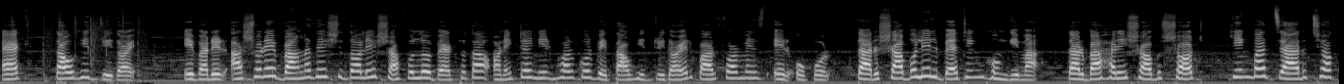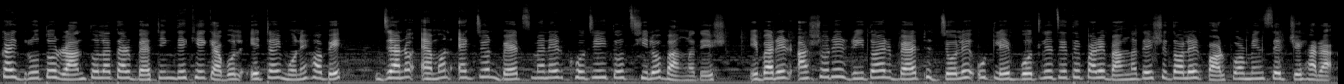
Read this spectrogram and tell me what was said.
এক, তাওহিদ হৃদয়। এবারের আসরে বাংলাদেশ দলের সাফল্য, ব্যর্থতা অনেকটাই নির্ভর করবে তাওহিদ হৃদয়ের পারফরমেন্স এর ওপর। তার সাবলীল ব্যাটিং ভঙ্গিমা, তার বাহারি সব শট কিংবা চার ছক্কায় দ্রুত রান তোলা তার ব্যাটিং দেখে কেবল এটাই মনে হবে যেন এমন একজন ব্যাটসম্যানের খোঁজেই তো ছিল বাংলাদেশ। এবারের আসরে হৃদয়ের ব্যাট জ্বলে উঠলে বদলে যেতে পারে বাংলাদেশ দলের পারফরমেন্সের চেহারা।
